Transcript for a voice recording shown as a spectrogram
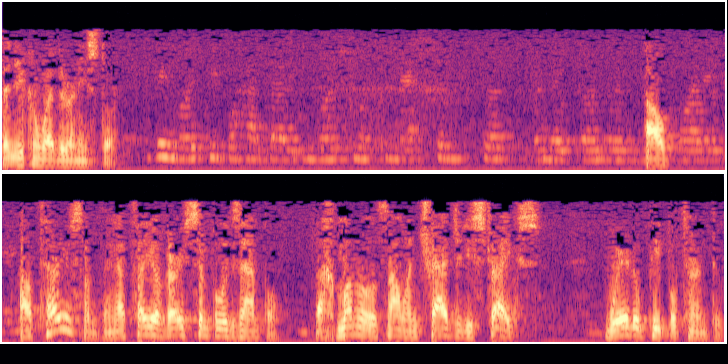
then you can weather any storm. I think most people have that emotional connection when they've I'll I'll tell you something. I'll tell you a very simple example. When tragedy strikes, where do people turn to?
